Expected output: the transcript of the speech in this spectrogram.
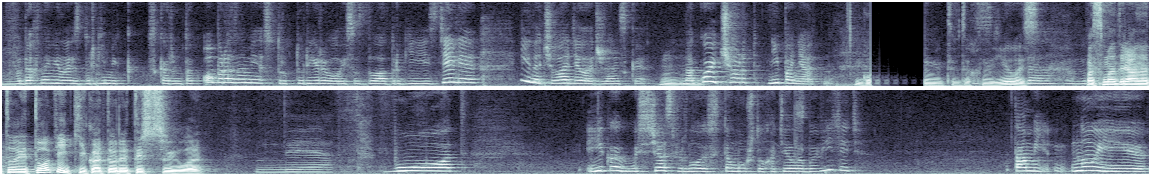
вдохновилась другими, скажем так, образами, структурировала и создала другие изделия и начала делать женское. Мгм. На кой черт, непонятно. Ими ты вдохновилась? Да. Посмотря на твои топики, которые ты шила. Да. Вот. И как бы сейчас вернулась к тому, что хотела бы видеть. Там, ну и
